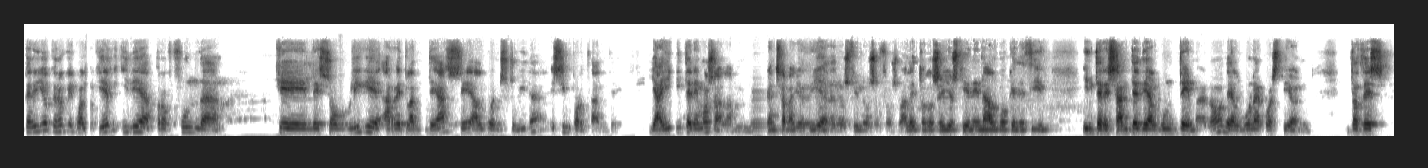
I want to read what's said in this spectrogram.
pero yo creo que cualquier idea profunda que les obligue a replantearse algo en su vida es importante. Y ahí tenemos a la inmensa mayoría de los filósofos, ¿vale? Todos ellos tienen algo que decir interesante de algún tema, ¿no? De alguna cuestión. Entonces,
